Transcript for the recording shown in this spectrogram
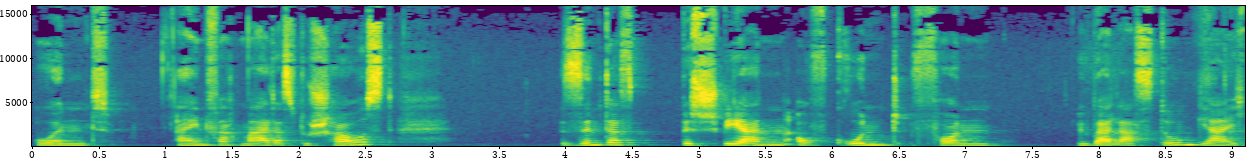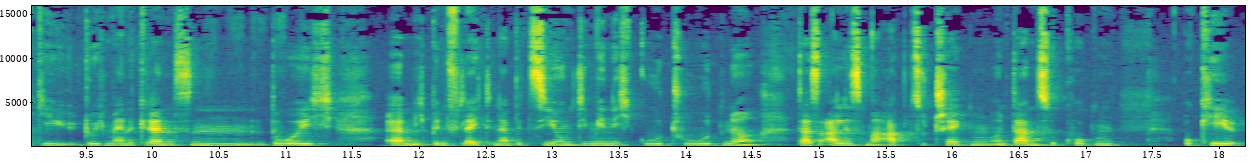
Und einfach mal, dass du schaust, sind das Beschwerden aufgrund von Überlastung, ja, ich gehe durch meine Grenzen durch, ähm, ich bin vielleicht in einer Beziehung, die mir nicht gut tut, ne? Das alles mal abzuchecken und dann zu gucken, okay,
